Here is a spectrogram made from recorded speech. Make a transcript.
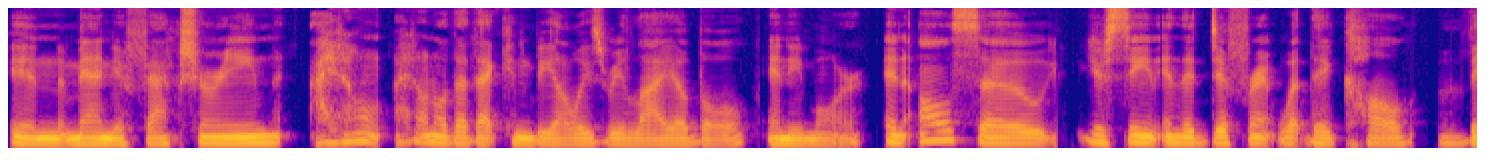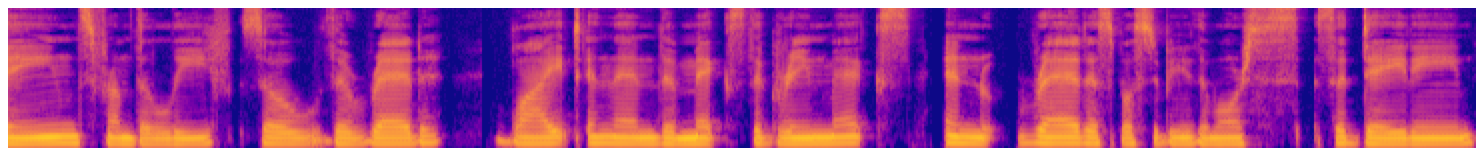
in manufacturing i don't i don't know that that can be always reliable anymore. And also you're seeing in the different what they call veins from the leaf. So the red white and then the mix the green mix. And red is supposed to be the more sedating.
